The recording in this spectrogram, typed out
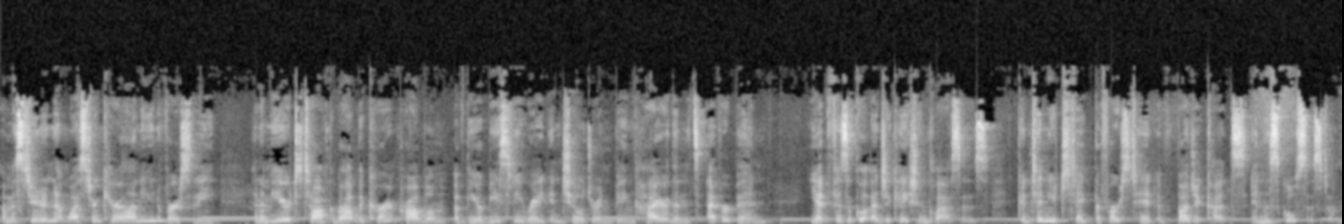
I'm a student at Western Carolina University, and I'm here to talk about the current problem of the obesity rate in children being higher than it's ever been, yet physical education classes continue to take the first hit of budget cuts in the school system.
